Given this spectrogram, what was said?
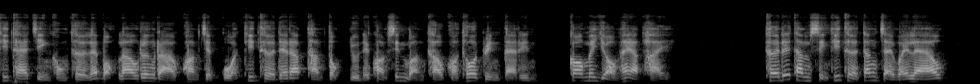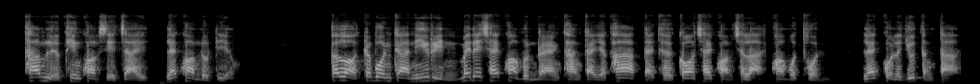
ที่แท้จริงของเธอและบอกเล่าเรื่องราวความเจ็บปวดที่เธอได้รับทำตกอยู่ในความสิ้นหวังเขาขอโทษรินแต่ริน ก็ไม่ยอมให้อภัย เธอได้ทำสิ่งที่เธอตั้งใจไว้แล้วทำเหลือเพียงความเสียใจและความโดดเดี่ยวตลอดกระบวนการนี้รินไม่ได้ใช้ความรุนแรงทางกายภาพ แต่เธอก็ใช้ความฉลาดความอดทน และกลยุทธ์ต่าง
